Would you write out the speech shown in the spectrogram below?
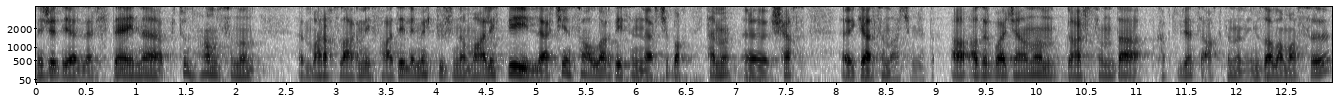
necə deyirlər, istəyinə, bütün hamısının maraqlarını ifadə eləmək gücünə malik deyillər ki, insanlar desinlər ki, bax həmin e, şəxs e, gəlsin hakimiyyətə. Azərbaycanın qarşısında kapitulyasiya aktının imzalaması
